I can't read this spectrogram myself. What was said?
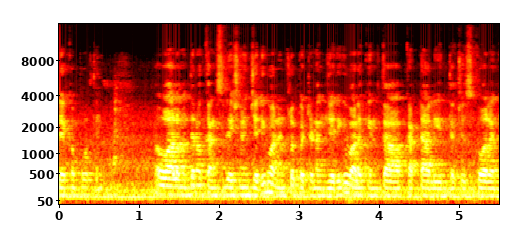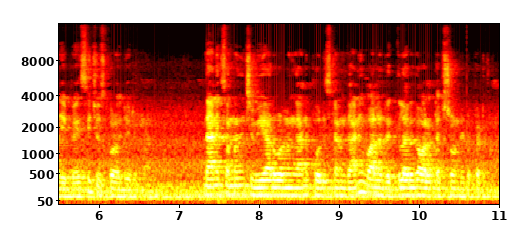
లేకపోతే వాళ్ళ మధ్యన కన్సిలేషన్ జరిగి వాళ్ళ ఇంట్లో పెట్టడం జరిగి వాళ్ళకి ఇంత కట్టాలి ఇంత చూసుకోవాలని చెప్పేసి చూసుకోవడం జరిగింది దానికి సంబంధించి వీఆర్ఓలను కానీ పోలీసులను కానీ వాళ్ళని రెగ్యులర్గా వాళ్ళ టచ్లో ఉండేట్టు పెడతాను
